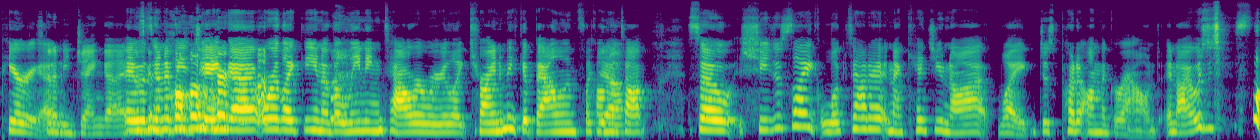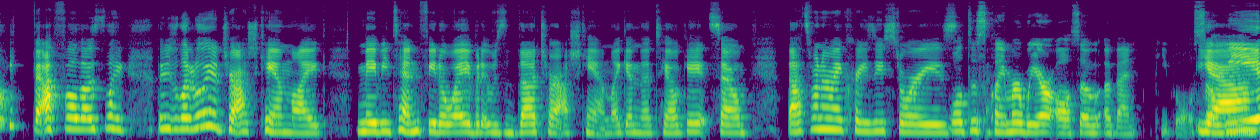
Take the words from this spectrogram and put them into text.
period. It's gonna be Jenga. It was gonna, fall be. Jenga or like you know the leaning tower where you're like trying to make it balance like on Yeah. the top. So she just like looked at it and I kid you not, like just put it on the ground. And I was just like baffled. I was like, there's literally a trash can like maybe 10 feet away, but it was the trash can like in the tailgate. So that's one of my crazy stories. Well, disclaimer: we are also event people. So Yeah. we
